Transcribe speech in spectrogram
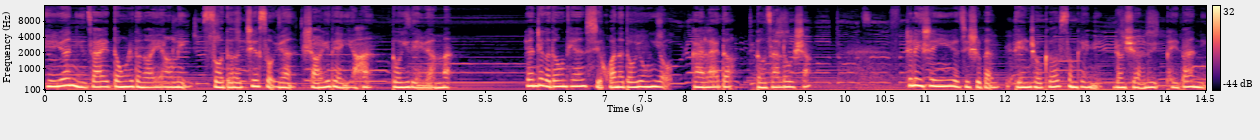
也愿你在冬日的暖阳里，所得皆所愿，少一点遗憾，多一点圆满。愿这个冬天喜欢的都拥有，该来的都在路上。这里是音乐记事本，点一首歌送给你，让旋律陪伴你，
